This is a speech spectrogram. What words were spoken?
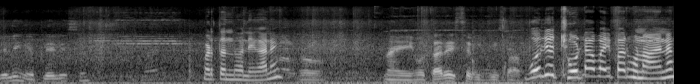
ले लेंगे प्लेलिस्ट बर्तन धोने का नहीं? ओ, नहीं होता रे इससे कुछ भी साफ़। बोलिए छोटा वाइपर होना है ना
